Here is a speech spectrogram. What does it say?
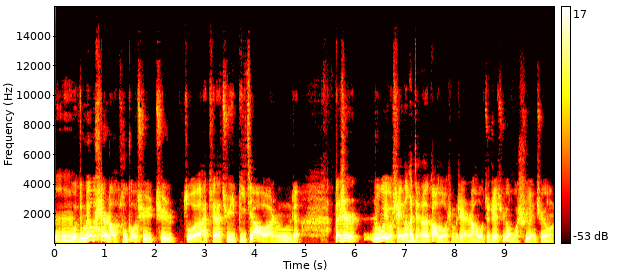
嗯。我就没有 care 到足够去去做，还这还去比较啊什么什么这，但是如果有谁能很简单的告诉我什么这样，然后我就直接去用，我是愿意去用的。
